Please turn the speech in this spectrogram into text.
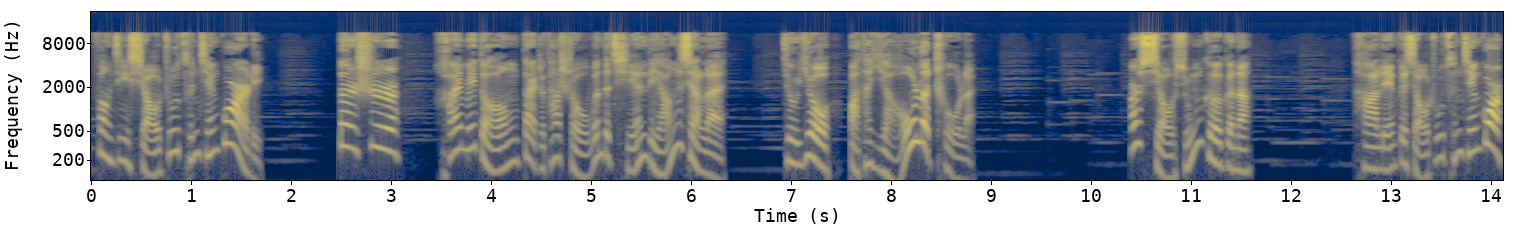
放进小猪存钱罐里，但是还没等带着她手温的钱凉下来。就又把它摇了出来，而小熊哥哥呢，他连个小猪存钱罐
